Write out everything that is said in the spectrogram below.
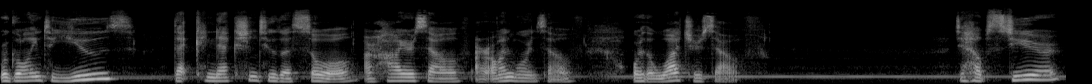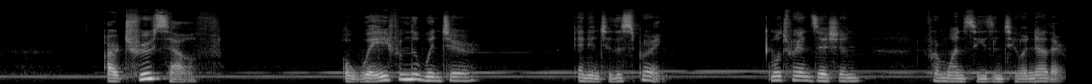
we're going to use that connection to the soul, our higher self, our unborn self, or the watcher self, to help steer our true self away from the winter and into the spring. We'll transition from one season to another.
